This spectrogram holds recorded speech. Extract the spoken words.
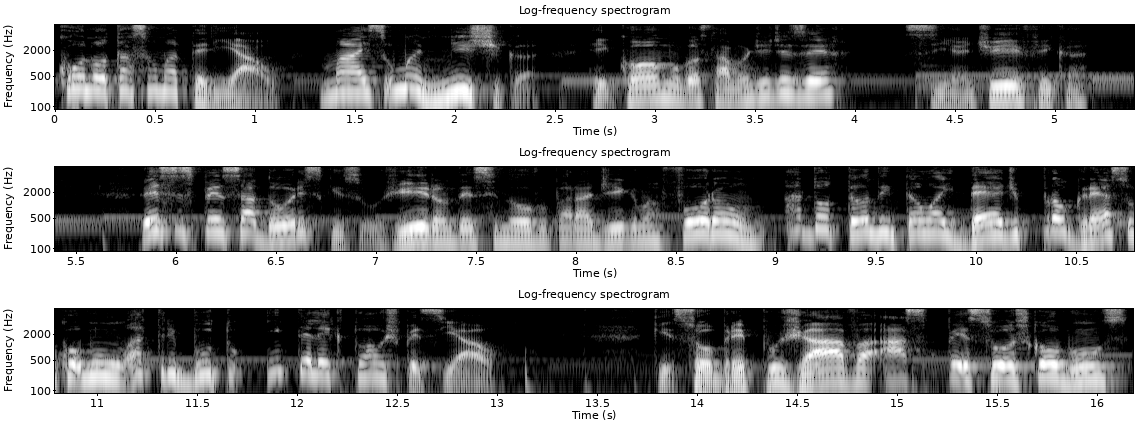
conotação material, mais humanística e, como gostavam de dizer, científica. Esses pensadores que surgiram desse novo paradigma foram adotando então a ideia de progresso como um atributo intelectual especial, que sobrepujava as pessoas comuns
